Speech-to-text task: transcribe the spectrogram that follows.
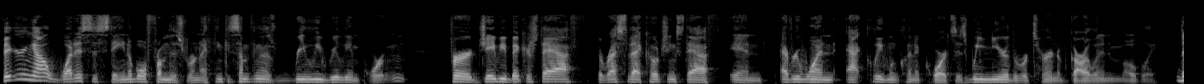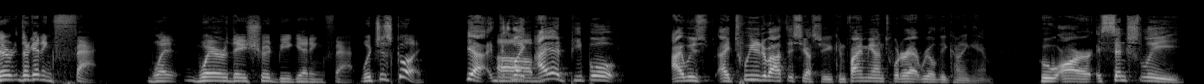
Figuring out what is sustainable from this run, I think, is something that's really, really important for JB Bickerstaff, the rest of that coaching staff, and everyone at Cleveland Clinic Courts as we near the return of Garland and Mobley. They're they're getting fat where they should be getting fat, which is good. Yeah, like um, I had people I was I tweeted about this yesterday. You can find me on Twitter at Real D Cunningham, who are essentially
